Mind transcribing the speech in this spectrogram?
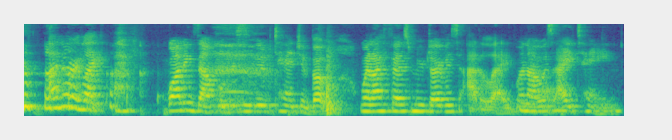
know, I know. Like one example, this is a bit of a tangent, but when I first moved over to Adelaide when I was eighteen,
